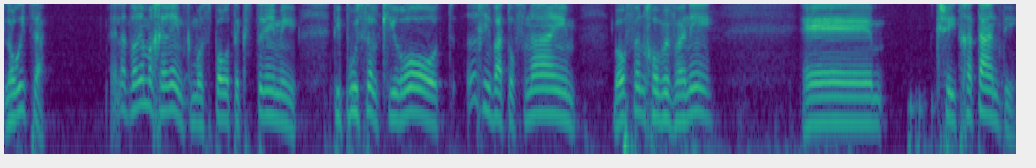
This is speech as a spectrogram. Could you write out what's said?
לא ריצה. אלא דברים אחרים, כמו ספורט אקסטרימי, טיפוס על קירות, רכיבת אופניים, באופן חובבני. אה, כשהתחתנתי,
